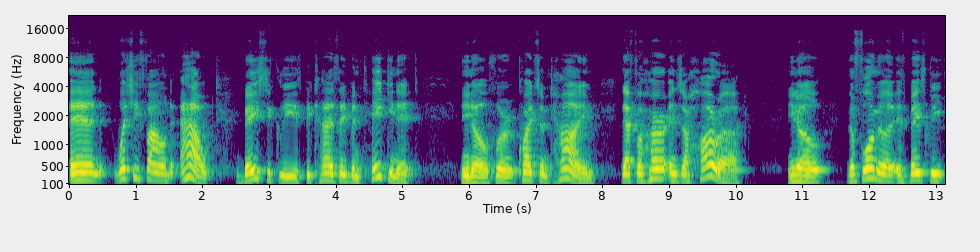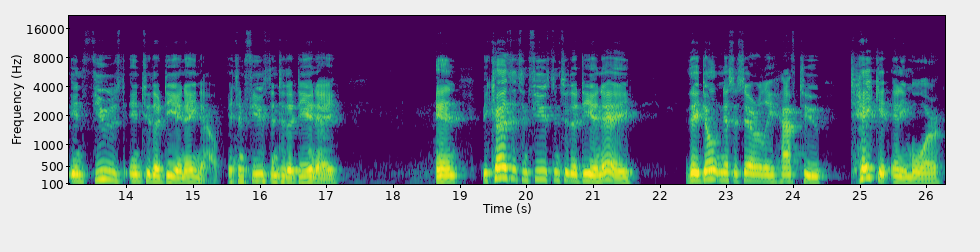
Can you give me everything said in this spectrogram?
And what she found out basically is because they've been taking it, you know, for quite some time, that for her and Zahara, you know, the formula is basically infused into their DNA now. It's infused into their DNA. And because it's infused into their DNA, they don't necessarily have to take it anymore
